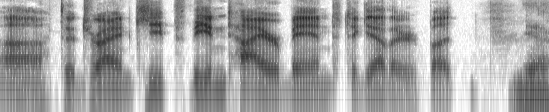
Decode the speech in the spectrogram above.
Uh, to try and keep the entire band together, but yeah.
